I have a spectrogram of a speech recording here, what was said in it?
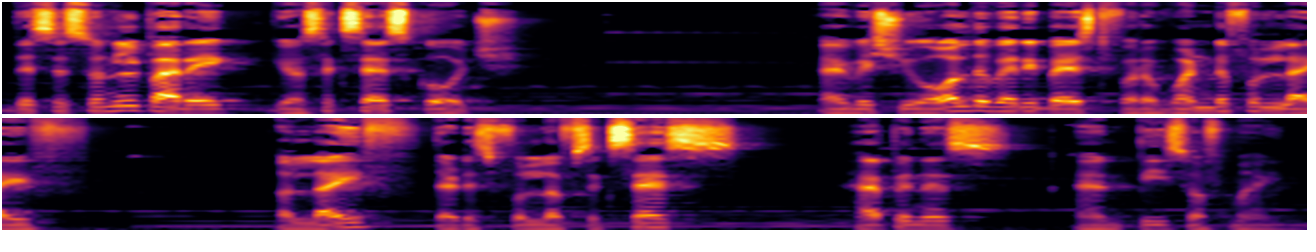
This is Sunil Parekh, your success coach. I wish you all the very best for a wonderful life a life that is full of success, happiness, and peace of mind.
